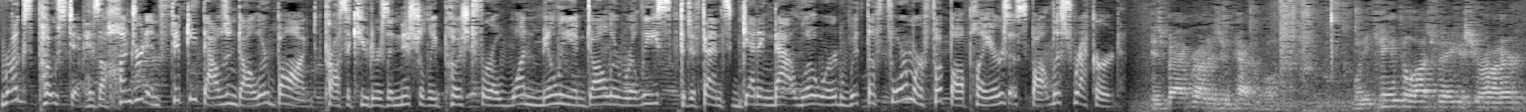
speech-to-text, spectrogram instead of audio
Ruggs posted his $150,000 bond. Prosecutors initially pushed for a $1 million release, the defense getting that lowered with the former football player's spotless record. His background is impeccable. When he came to Las Vegas, Your Honor,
